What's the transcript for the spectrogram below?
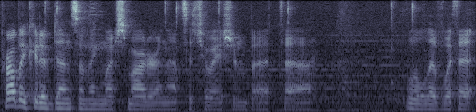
Probably could have done something much smarter in that situation, but uh, we'll live with it.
